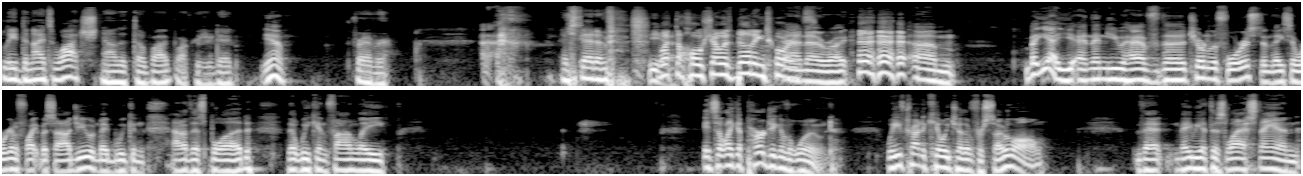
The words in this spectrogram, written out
lead the Night's Watch now that the White Walkers are dead yeah. forever. Uh, Instead of Yeah. what the whole show is building towards. I know, right? um, but yeah, you, and then you have the children of the forest, and they say we're going to fight beside you, and maybe we can, out of this blood, that we can finally. It's like a purging of a wound. We've tried to kill each other for so long that maybe at this last stand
